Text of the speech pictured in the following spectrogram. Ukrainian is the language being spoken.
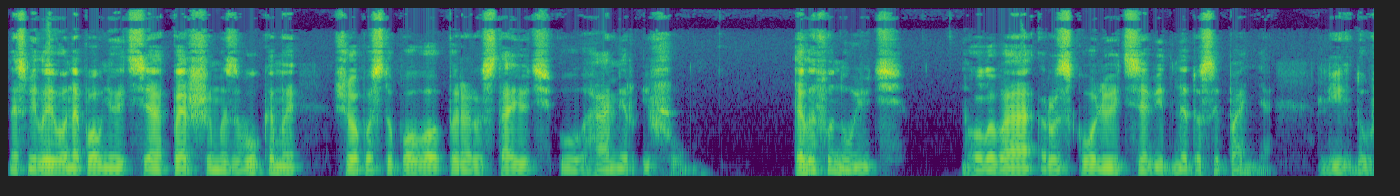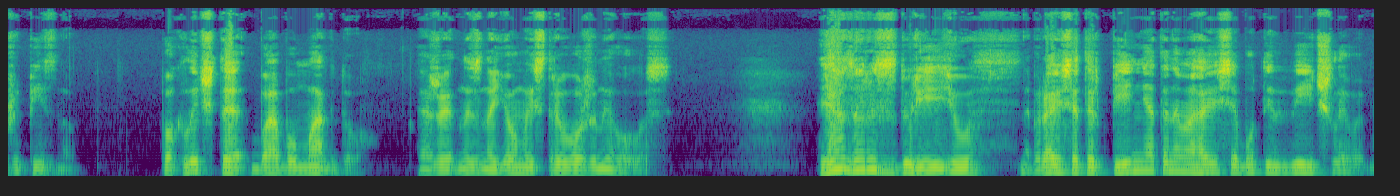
несміливо наповнюється першими звуками, що поступово переростають у гамір і шум. Телефонують. Голова розколюється від недосипання, ліг дуже пізно. Покличте бабу Магду, каже незнайомий стривожений голос. Я зараз здурію, набираюся терпіння та намагаюся бути ввічливим.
